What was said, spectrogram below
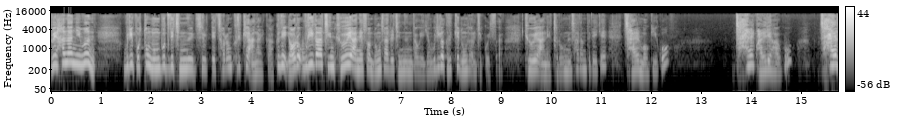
왜 하나님은 우리 보통 농부들이 짓는 때처럼 그렇게 안 할까? 근데 여러 우리가 지금 교회 안에서 농사를 짓는다고 얘기하면 우리가 그렇게 농사를 짓고 있어요. 교회 안에 들어오는 사람들에게 잘 먹이고 잘 관리하고 잘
